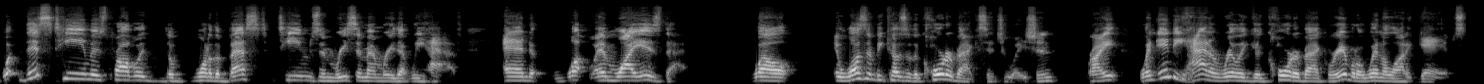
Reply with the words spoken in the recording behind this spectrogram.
what this team is probably the one of the best teams in recent memory that we have. And what and why is that? Well, it wasn't because of the quarterback situation, right? When Indy had a really good quarterback, we were able to win a lot of games.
